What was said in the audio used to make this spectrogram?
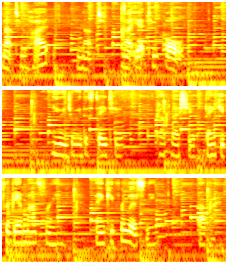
Not too hot, not too, not yet too cold. You enjoy this day too. God bless you. Thank you for being my friend. Thank you for listening. Bye bye.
